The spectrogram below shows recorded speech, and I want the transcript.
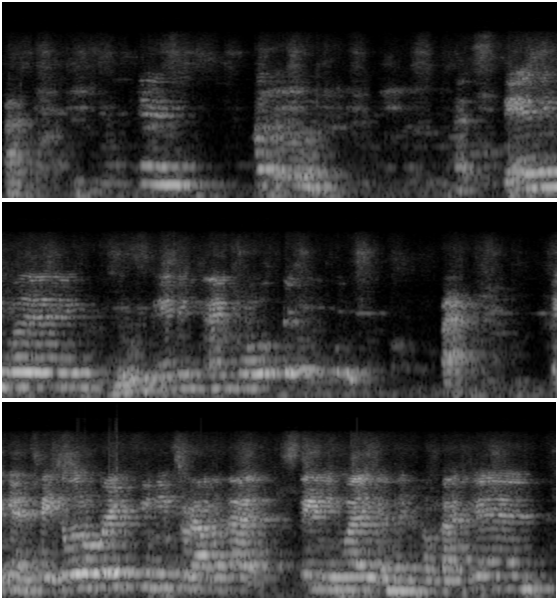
back in, oh, that standing leg, standing ankle back. Again, take a little break if you need to out of that standing leg and then come back in.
